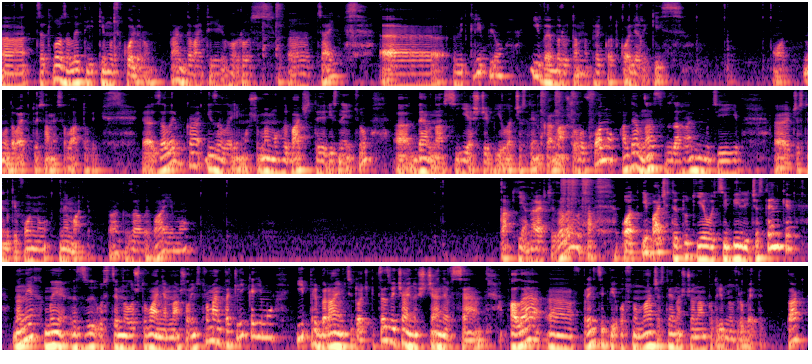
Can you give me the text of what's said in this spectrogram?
е, це тло залити якимось кольором. Так, давайте я його роз, е, цей, відкріплю і виберу там, наприклад, колір якийсь. От, ну, давайте той самий салатовий. Заливка і залиємо, щоб ми могли бачити різницю, де в нас є ще біла частинка нашого фону, а де в нас в загальному цієї частинки фону немає. Так, заливаємо. Так, є, нарешті залилося. От, і бачите, тут є оці білі частинки. На них ми з ось цим налаштуванням нашого інструмента клікаємо і прибираємо ці точки. Це, звичайно, ще не все, але, е, в принципі, основна частина, що нам потрібно зробити. Так?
